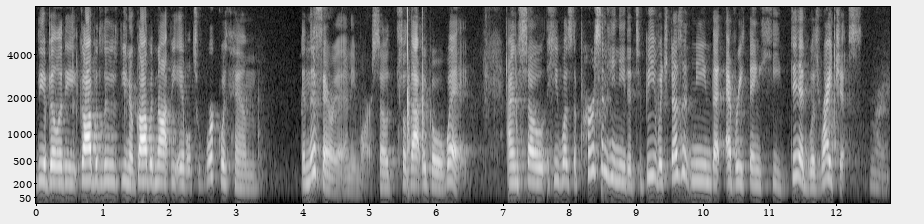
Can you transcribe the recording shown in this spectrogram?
the ability god would lose you know god would not be able to work with him in this area anymore. So so that would go away. And so he was the person he needed to be which doesn't mean that everything he did was righteous. Right.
